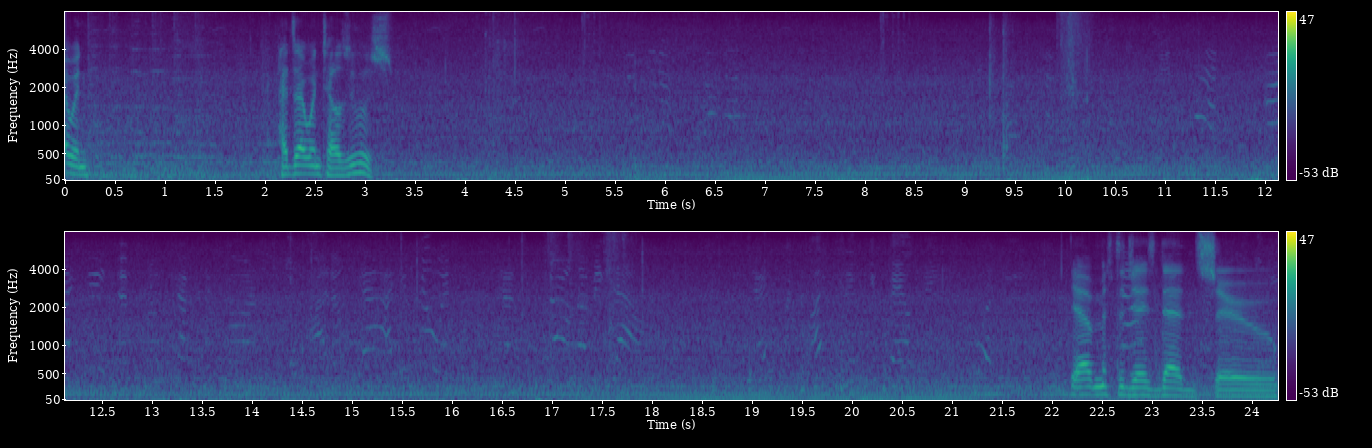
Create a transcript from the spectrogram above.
I win. Heads I win, tails you lose. Yeah, Mr. J's dead, so...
